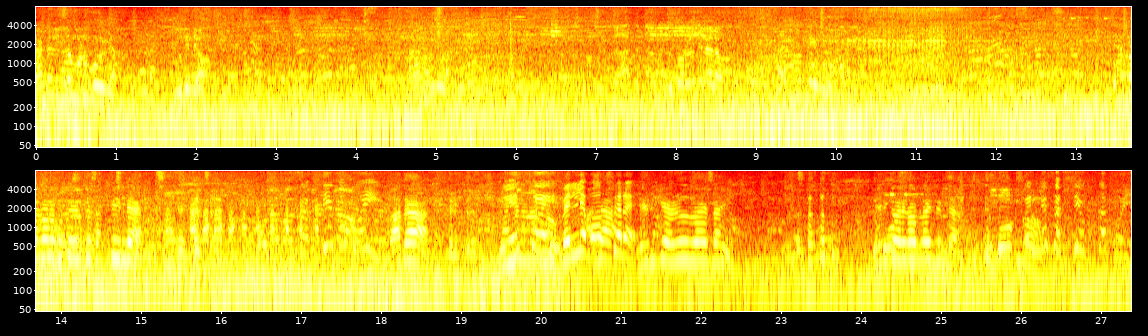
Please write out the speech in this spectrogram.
രണ്ട് ദിവസം മണം പോവില്ല. ഇതിന്റെ തുറന്നില്ലല്ലോ അത് നോക്കിയല്ലോ ചെറുപ്പക്കാരെ കുട്ടികൾക്ക് ശക്തി ഇല്ലേ അതാ എനിക്ക് എഴുപത് വയസ്സായി. എനിക്കൊരു കംപ്ലൈന്റ് ഇല്ല. എന്റെ സത്യമൊക്കെ പോയി.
